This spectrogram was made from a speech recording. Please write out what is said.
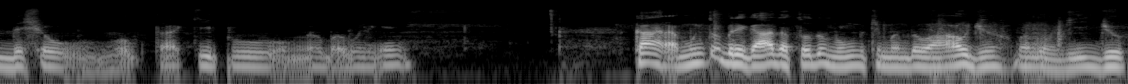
Deixa eu voltar aqui pro meu bagulho. Cara, muito obrigado a todo mundo que mandou áudio, mandou vídeo.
